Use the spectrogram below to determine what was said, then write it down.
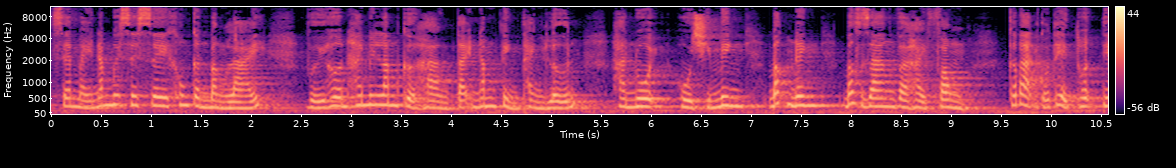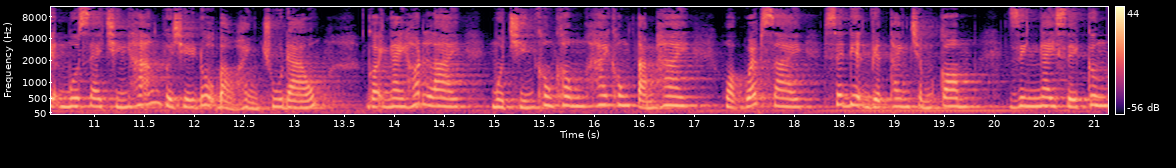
xe máy 50cc không cần bằng lái. Với hơn 25 cửa hàng tại 5 tỉnh thành lớn, Hà Nội, Hồ Chí Minh, Bắc Ninh, Bắc Giang và Hải Phòng, các bạn có thể thuận tiện mua xe chính hãng với chế độ bảo hành chu đáo. Gọi ngay hotline 1900 2082 hoặc website xe điện việt thanh.com. Dinh ngay xế cưng,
